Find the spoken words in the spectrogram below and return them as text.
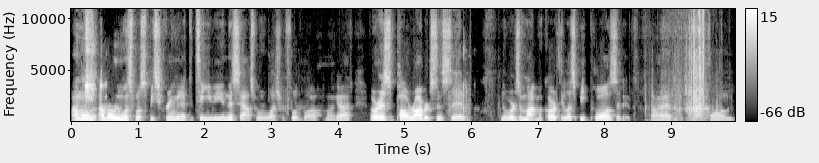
I'm only I'm only one supposed to be screaming at the TV in this house when we're watching football. My God. Or as Paul Robertson said, in the words of Mike McCarthy, let's be positive. All right. Um,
